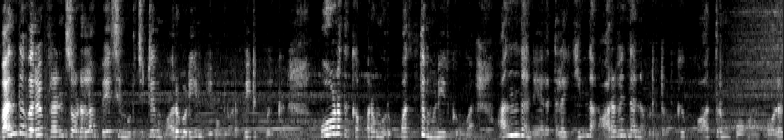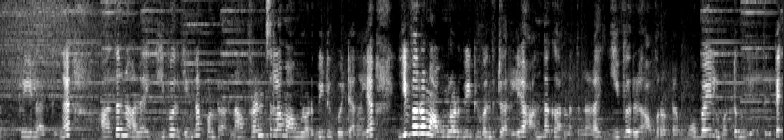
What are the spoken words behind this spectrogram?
வந்தவர் ஃப்ரெண்ட்ஸோடலாம் பேசி முடிச்சுட்டு மறுபடியும் இவங்களோட வீட்டுக்கு போயிருக்காரு போனதுக்கு அப்புறம் ஒரு பத்து மணி இருக்குங்க. அந்த நேரத்தில் இந்த அரவிந்தன் அப்படின்றவருக்கு பாத்ரூம் போகணும் போல ஃபீலாக இருக்குங்க. அதனால இவர் என்ன பண்ணுறாருன்னா ஃப்ரெண்ட்ஸ் எல்லாம் அவங்களோட வீட்டுக்கு போயிட்டாங்க இல்லையா? இவரும் அவங்களோட வீட்டுக்கு வந்துட்டார் இல்லையா? அந்த காரணத்தினால இவர் அவரோட மொபைல் மட்டும் எடுத்துக்கிட்டு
